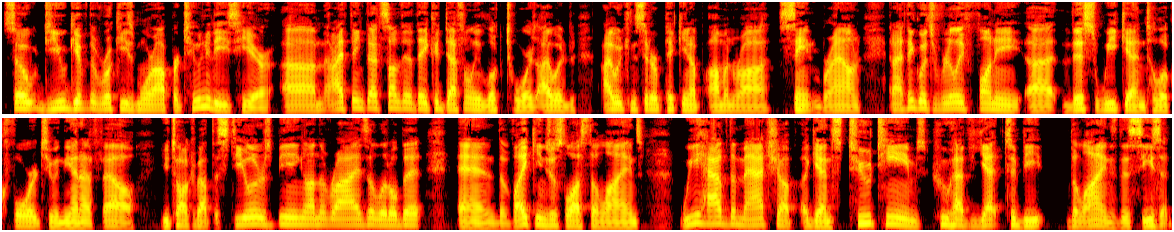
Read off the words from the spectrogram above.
so do you give the rookies more opportunities here? Um, i think that's something that they could definitely look towards. I would i would consider picking up amon ra st brown. And i think what's really funny uh, this weekend to look forward to in the nfl you talked about the Steelers being on the rise a little bit, and the Vikings just lost the Lions. We have the matchup against two teams who have yet to beat the Lions this season.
